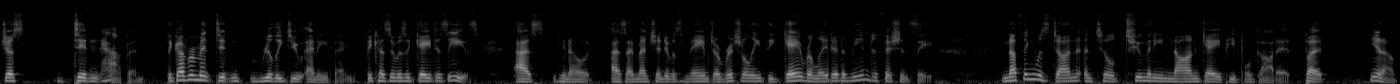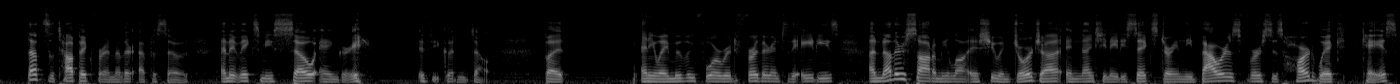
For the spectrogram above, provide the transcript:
just didn't happen. The government didn't really do anything because it was a gay disease. As, you know, as I mentioned, it was named originally the gay related immune deficiency. Nothing was done until too many non gay people got it. But, you know, that's the topic for another episode. And it makes me so angry, if you couldn't tell. But Anyway, moving forward further into the 80s, another sodomy law issue in Georgia in 1986 during the Bowers versus Hardwick case,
